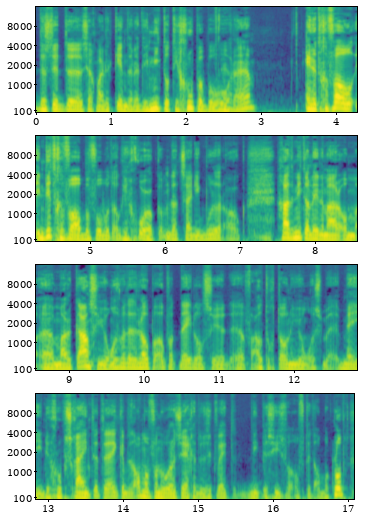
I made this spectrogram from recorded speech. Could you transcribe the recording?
dus de, de, zeg maar de kinderen die niet tot die groepen behoren. Hè? In, het geval, in dit geval bijvoorbeeld ook in Gorkum, dat zei die moeder ook, gaat het niet alleen maar om uh, Marokkaanse jongens, maar er lopen ook wat Nederlandse uh, of autochtone jongens mee in de groep, schijnt het. Hè. Ik heb het allemaal van horen zeggen, dus ik weet niet precies of dit allemaal klopt.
